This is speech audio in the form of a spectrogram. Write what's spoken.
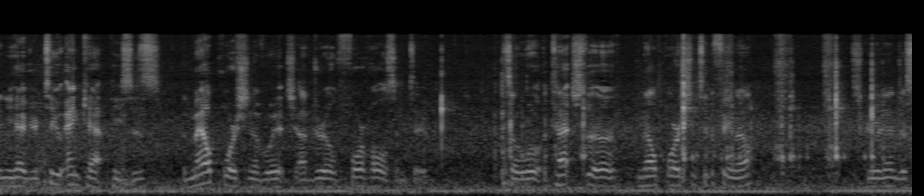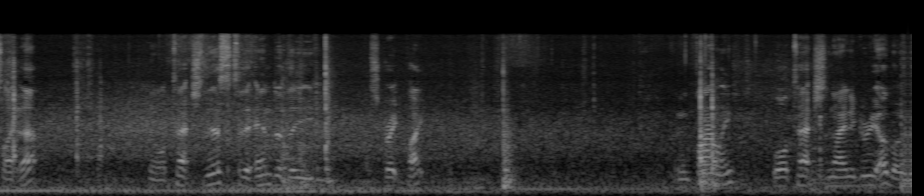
Then you have your two end cap pieces the male portion of which I've drilled four holes into. So we'll attach the male portion to the female, screw it in just like that. Then we'll attach this to the end of the straight pipe. And finally, we'll attach the 90 degree elbow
